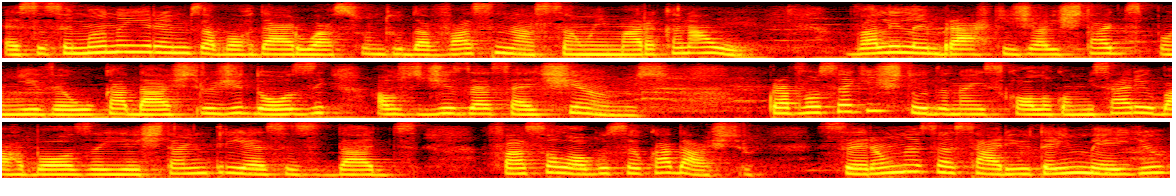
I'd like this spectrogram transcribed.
Essa semana iremos abordar o assunto da vacinação em Maracanaú. Vale lembrar que já está disponível o cadastro de 12 aos 17 anos. Para você que estuda na Escola Comissário Barbosa e está entre essas idades, faça logo o seu cadastro. Serão necessários ter e-mail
